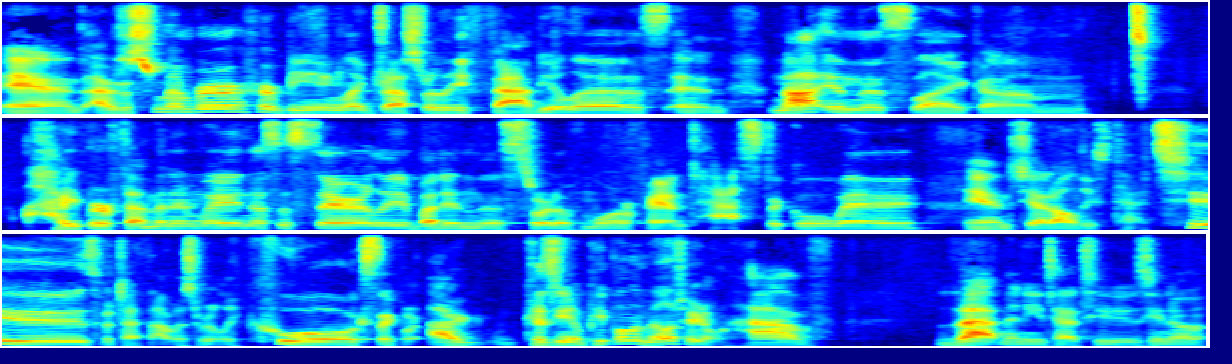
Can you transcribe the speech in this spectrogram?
And I just remember her being like dressed really fabulous and not in this like, um, hyper feminine way necessarily, but in this sort of more fantastical way. And she had all these tattoos, which I thought was really cool because like I because you know people in the military don't have that many tattoos, you know.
